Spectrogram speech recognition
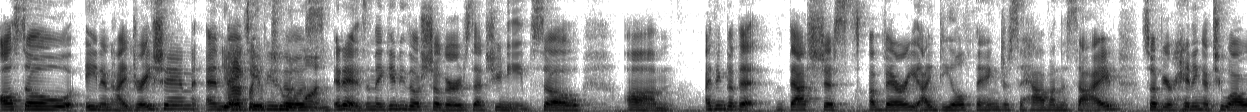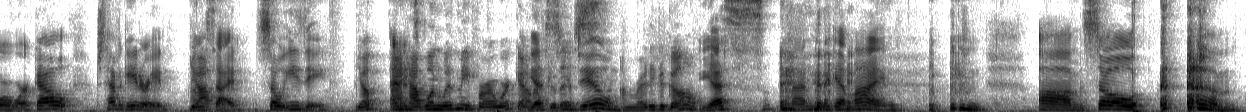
also aid in hydration and Yeah, they like give a you those one. it is and they give you those sugars that you need. So, um I think that, that that's just a very ideal thing just to have on the side. So if you're hitting a 2-hour workout, just have a Gatorade on the side. It's so easy. yep, and I have one with me for our workout Yes, after you do. I'm ready to go. Yes, and I'm gonna get mine. um, so,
